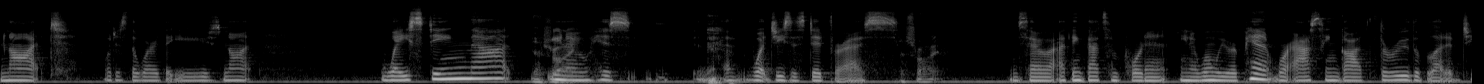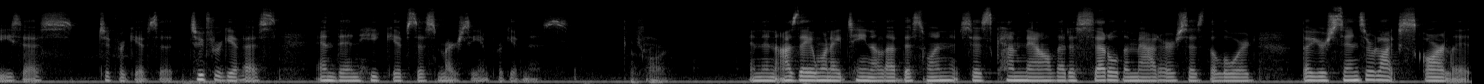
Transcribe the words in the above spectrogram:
not what is the word that you use, not wasting that. That's right. You know His uh, what Jesus did for us. That's right. And so I think that's important. You know, when we repent, we're asking God through the blood of Jesus to forgive it, to forgive us, and then He gives us mercy and forgiveness. That's right. And then Isaiah 118, I love this one. It says, Come now, let us settle the matter, says the Lord. Though your sins are like scarlet,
